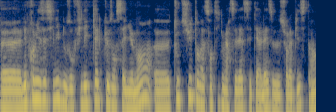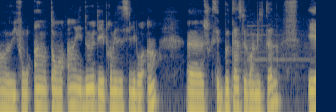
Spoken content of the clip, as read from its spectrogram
Euh, les premiers essais libres nous ont filé quelques enseignements. Euh, tout de suite, on a senti que Mercedes était à l'aise euh, sur la piste. Hein. Ils font un temps 1 et 2 des premiers essais libres 1. je crois que c'est Bottas devant Hamilton. Et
